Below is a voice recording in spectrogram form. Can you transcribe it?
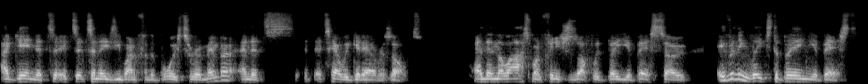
again, it's it's it's an easy one for the boys to remember, and it's it's how we get our results. And then the last one finishes off with be your best. So everything leads to being your best,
